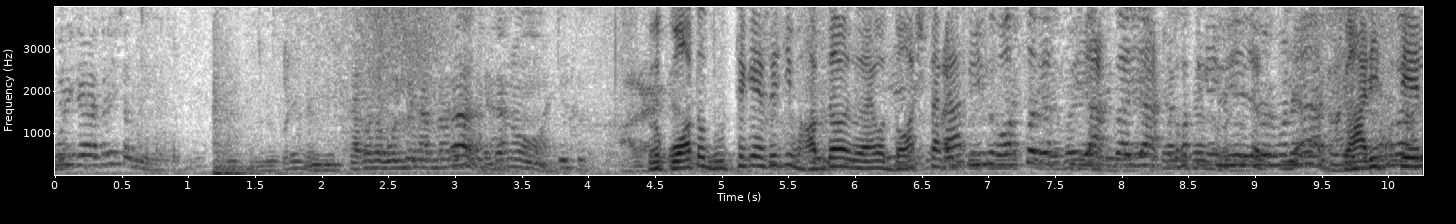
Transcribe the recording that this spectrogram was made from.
কুড়ি টাকা করে সব নয় কত দূর থেকে এসেছি ভাবতে হবে দেখো দশ টাকা। যাচ্ছি। হ্যাঁ। গাড়ির তেল।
